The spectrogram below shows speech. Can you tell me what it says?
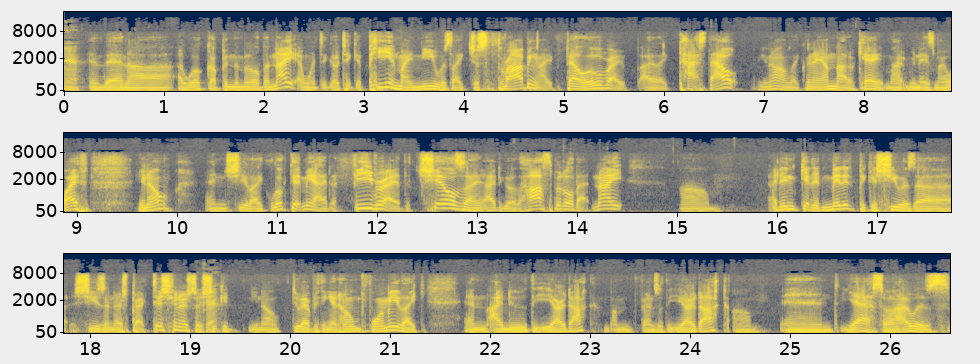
Yeah. And then uh, I woke up in the middle of the night. I went to go take a pee, and my knee was like just throbbing. I fell over. I, I like passed out. You know, I'm like Renee, I'm not okay. My, Renee's my wife. You know, and she like looked at me. I had a fever. I had the chills. I, I had to go to the hospital that night. Um, I didn't get admitted because she was a she's a nurse practitioner, so she could you know do everything at home for me. Like, and I knew the ER doc. I'm friends with the ER doc. Um, and yeah, so I was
